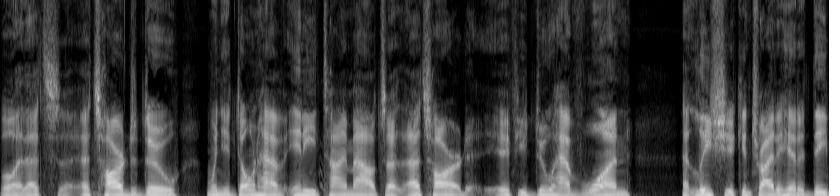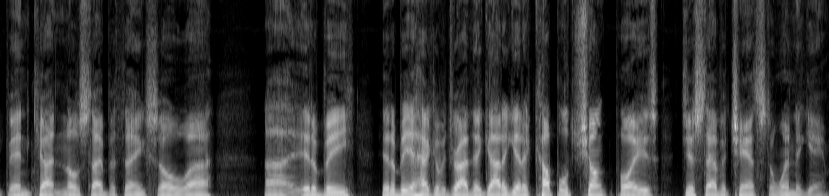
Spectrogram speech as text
Boy, that's uh, it's hard to do when you don't have any timeouts. That, that's hard. If you do have one, at least you can try to hit a deep end cut and those type of things. So uh, uh, it'll be it'll be a heck of a drive. They got to get a couple chunk plays just to have a chance to win the game.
